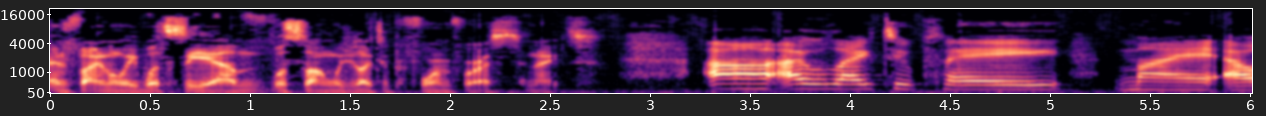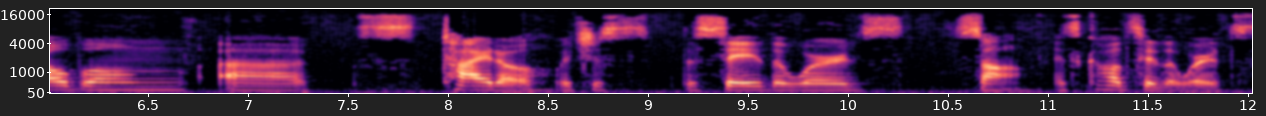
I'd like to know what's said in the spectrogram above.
And finally, what's the um, what song would you like to perform for us tonight? uh, I would like to play my album uh, title, which is the Say the Words song. It's called Say the Words.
